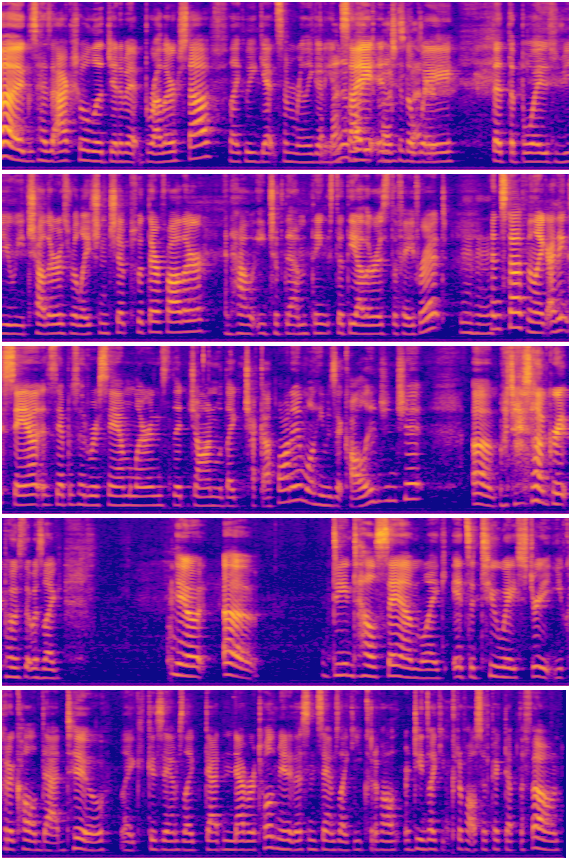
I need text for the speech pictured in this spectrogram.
Bugs has actual legitimate brother stuff. Like we get some really good I might have insight into the better. way that the boys view each other's relationships with their father and how each of them thinks that the other is the favorite Mm-hmm. and stuff. And like I think Sam is the episode where Sam learns that John would like check up on him while he was at college and shit. Um, which I saw a great post that was like, you know, uh, Dean tells Sam like it's a two way street. You could have called Dad too, like because Sam's like Dad never told me this, and Sam's like you could have all or Dean's like you could have also picked up the phone.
